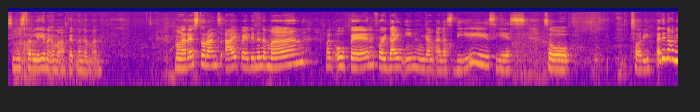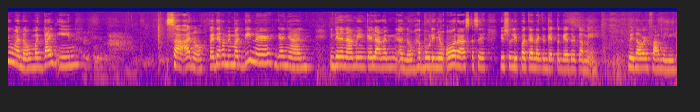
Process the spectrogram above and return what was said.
si Mr. Lee na umaakit na naman mga restaurants ay pwede na naman mag-open for dine-in hanggang alas 10. Yes. So, sorry. Pwede na kami ano, mag-dine-in sa ano, pwede kami mag-dinner, ganyan. Hindi na namin kailangan ano, habulin yung oras kasi usually pagka nag-get together kami with our family,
